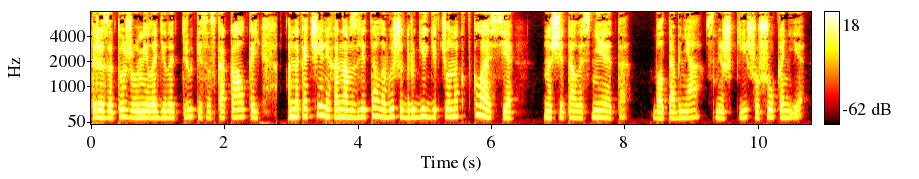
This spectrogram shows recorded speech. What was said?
Тереза тоже умела делать трюки со скакалкой, а на качелях она взлетала выше других девчонок в классе, но считалось не это. Болтовня, смешки, шушуканье –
